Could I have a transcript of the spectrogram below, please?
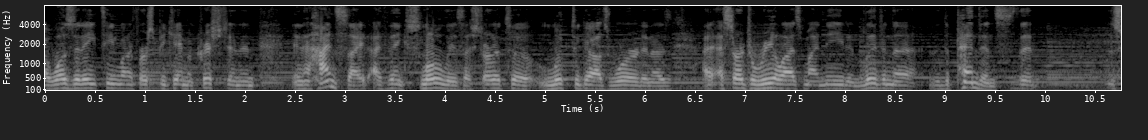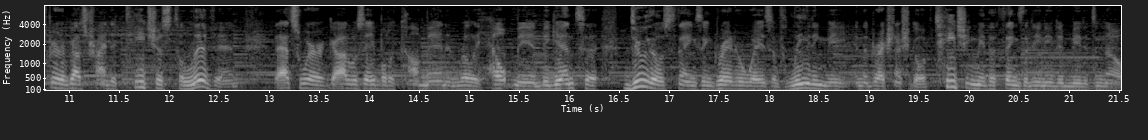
I was at 18 when I first became a Christian. And in hindsight, I think slowly as I started to look to God's Word and I, I started to realize my need and live in the, the dependence that the Spirit of God's trying to teach us to live in, that's where God was able to come in and really help me and begin to do those things in greater ways of leading me in the direction I should go, of teaching me the things that He needed me to know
